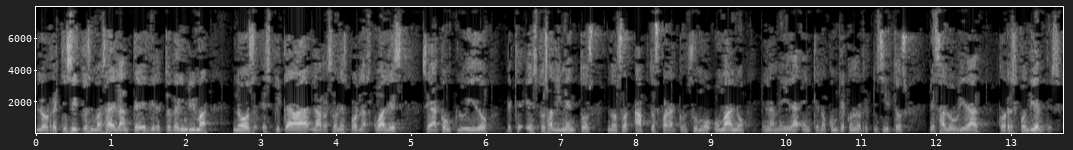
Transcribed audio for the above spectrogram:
los requisitos y más adelante el director del INVIMA nos explicará las razones por las cuales se ha concluido de que estos alimentos no son aptos para el consumo humano en la medida en que no cumple con los requisitos de salubridad correspondientes.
